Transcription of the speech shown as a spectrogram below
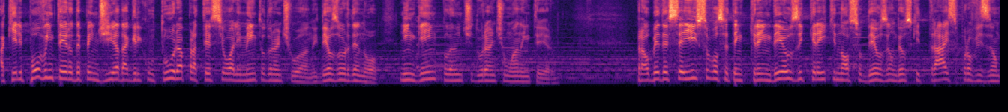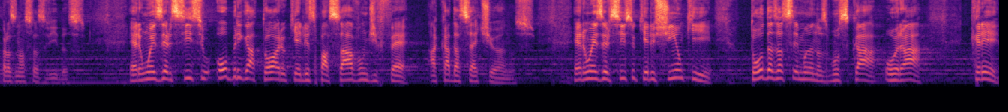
Aquele povo inteiro dependia da agricultura para ter seu alimento durante o ano, e Deus ordenou: ninguém plante durante um ano inteiro. Para obedecer isso, você tem que crer em Deus e crer que nosso Deus é um Deus que traz provisão para as nossas vidas. Era um exercício obrigatório que eles passavam de fé a cada sete anos. Era um exercício que eles tinham que, todas as semanas, buscar, orar, crer,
